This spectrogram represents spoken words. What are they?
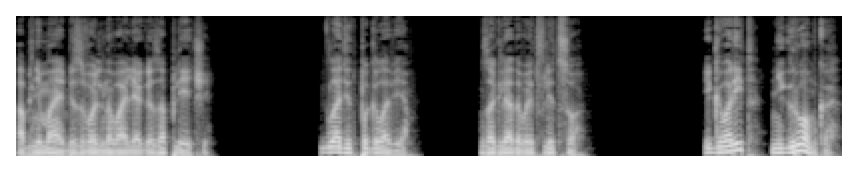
обнимая безвольного Олега за плечи. Гладит по голове, заглядывает в лицо. И говорит негромко,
